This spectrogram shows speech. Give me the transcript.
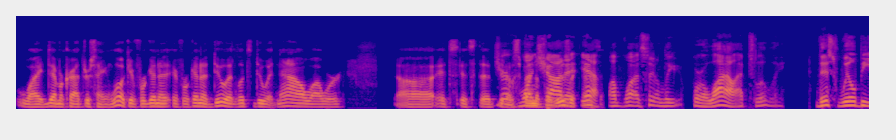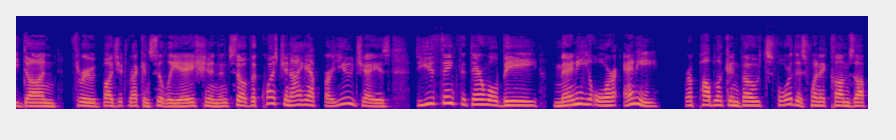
why Democrats are saying, look, if we're gonna if we're gonna do it, let's do it now while we're uh, it's it's the sure, you know one shot at yeah well, certainly for a while absolutely this will be done through budget reconciliation. And so the question I have for you Jay is do you think that there will be many or any Republican votes for this when it comes up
